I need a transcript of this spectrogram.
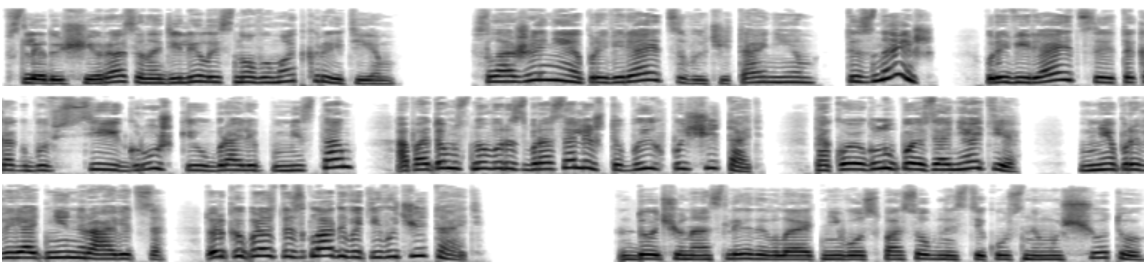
В следующий раз она делилась новым открытием. Сложение проверяется вычитанием. Ты знаешь, проверяется это как бы все игрушки убрали по местам, а потом снова разбросали, чтобы их посчитать. Такое глупое занятие мне проверять не нравится, только просто складывать и вычитать. Дочь унаследовала от него способности к устному счету,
